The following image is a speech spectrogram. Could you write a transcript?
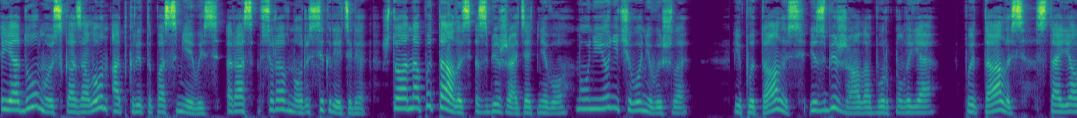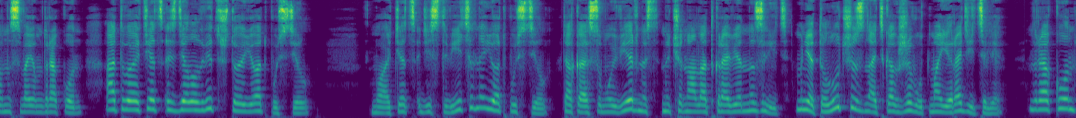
«Я думаю», — сказал он, открыто посмеиваясь, раз все равно рассекретили, что она пыталась сбежать от него, но у нее ничего не вышло. «И пыталась, и сбежала», — буркнула я. «Пыталась», — стоял на своем дракон, «а твой отец сделал вид, что ее отпустил». Мой отец действительно ее отпустил. Такая самоуверенность начинала откровенно злить. Мне-то лучше знать, как живут мои родители. Дракон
